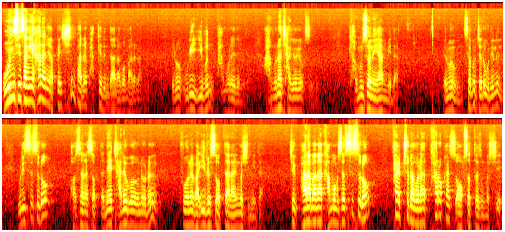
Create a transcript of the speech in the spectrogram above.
온 세상이 하나님 앞에 심판을 받게 된다라고 말을 합니다. 여러분 우리 입은 다물어야 됩니다. 아무나 자격이 없습니다. 겸손해야 합니다. 여러분 세 번째로 우리는 우리 스스로 벗어날 수 없다. 내 자력으로는 구원을 이룰 수 없다라는 것입니다. 즉 바라바가 감옥에서 스스로 탈출하거나 탈옥할 수 없었던 것이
